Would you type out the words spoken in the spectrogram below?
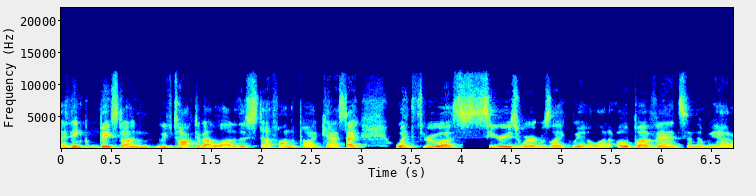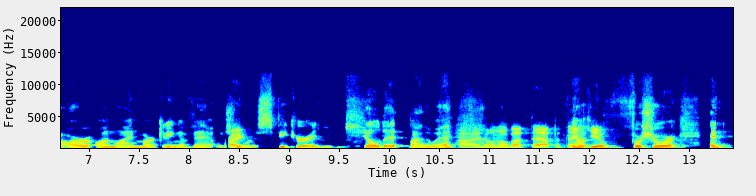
I think based on we've talked about a lot of this stuff on the podcast. I went through a series where it was like we had a lot of OPA events, and then we had our online marketing event, which Right. you were a speaker and you killed it, by the way. I don't know about that, but You know, thank you. for sure. And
